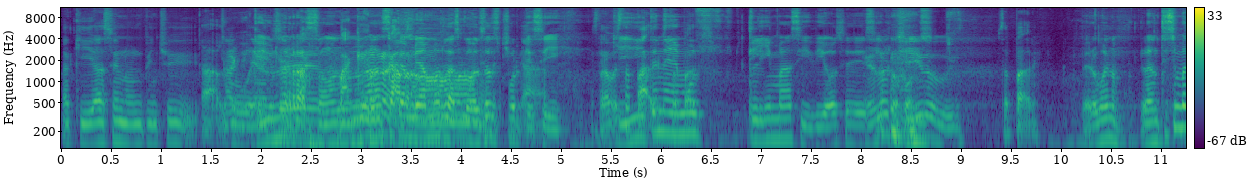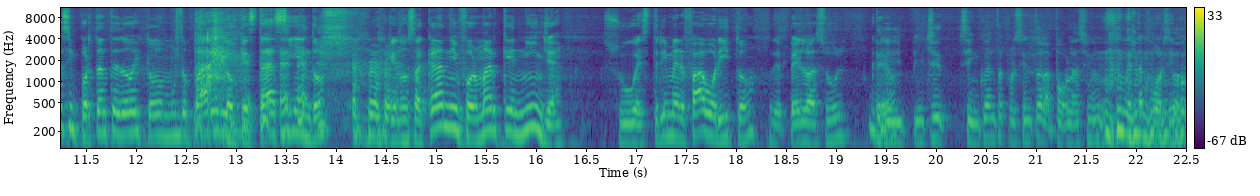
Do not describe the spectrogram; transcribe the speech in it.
Aquí hacen un pinche. Algo, Aquí güey. Hay una razón, no cabrón, cambiamos las la cosas porque sí. Está- está Aquí padre, está tenemos climas y dioses es lo chido, güey. Está padre. Pero bueno, la noticia más importante de hoy, todo el mundo pare lo que está haciendo, que nos acaban de informar que Ninja, su streamer favorito de pelo azul, creo, Del pinche 50% de la población. del 50%, mundo,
